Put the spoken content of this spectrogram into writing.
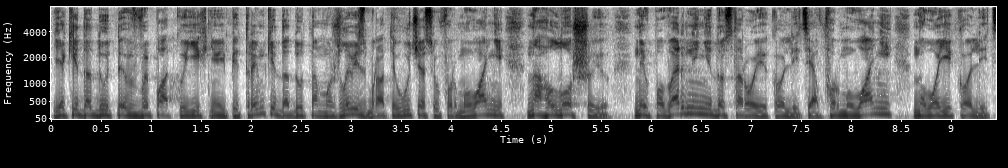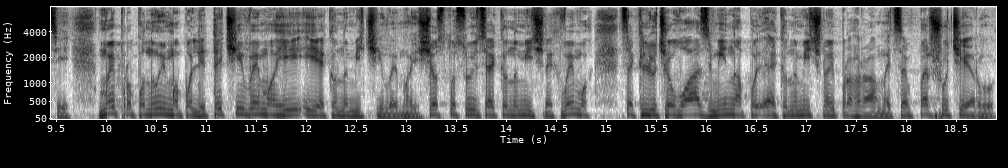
які дадуть в випадку їхньої підтримки, дадуть нам можливість брати участь у формуванні. Наголошую, не в поверненні до старої коаліції, а в формуванні нової коаліції. Ми пропонуємо політичні вимоги і економічні вимоги. Що стосується економічних вимог, це ключова зміна економічної програми. Це в першу чергу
